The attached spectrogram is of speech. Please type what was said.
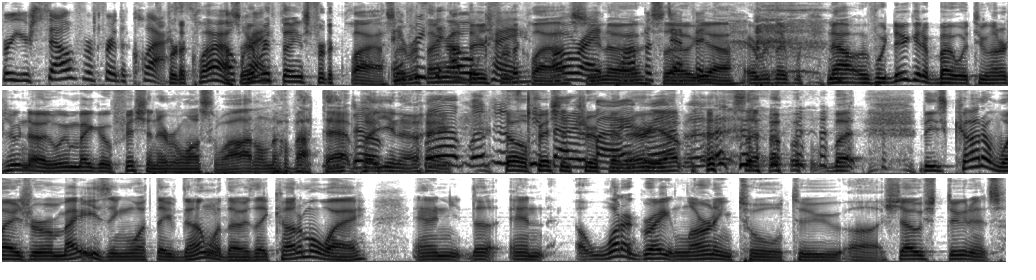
For yourself or for the class? for the class. Okay. Everything's for the class. Everything- Everything, I do is for the class. All right, you know. Papa so Stefan. yeah, everything. For, now, if we do get a boat with 200, who knows? We may go fishing every once in a while. I don't know about that, but you know, Well, hey, we'll just throw a fishing that in trip in there. right? Yep. so, but these cutaways are amazing. What they've done with those, they cut them away, and the and uh, what a great learning tool to uh, show students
